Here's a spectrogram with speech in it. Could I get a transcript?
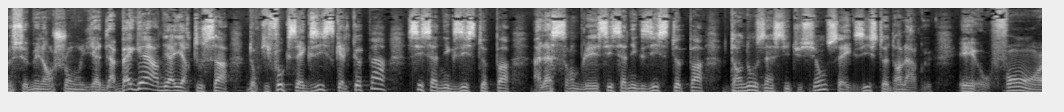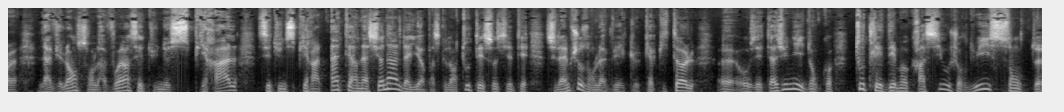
M. Mélenchon, il y a de la bagarre derrière tout ça. Donc il faut que ça existe quelque part. Si ça n'existe pas à l'Assemblée, si ça n'existe pas dans nos institutions, ça existe dans la rue. Et au fond, euh, la violence, on la voit, c'est une spirale. C'est une spirale internationale d'ailleurs, parce que dans toutes les sociétés, c'est la même chose. On l'a vu avec le Capitole euh, aux États-Unis. Donc toutes les démocraties aujourd'hui sont euh,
